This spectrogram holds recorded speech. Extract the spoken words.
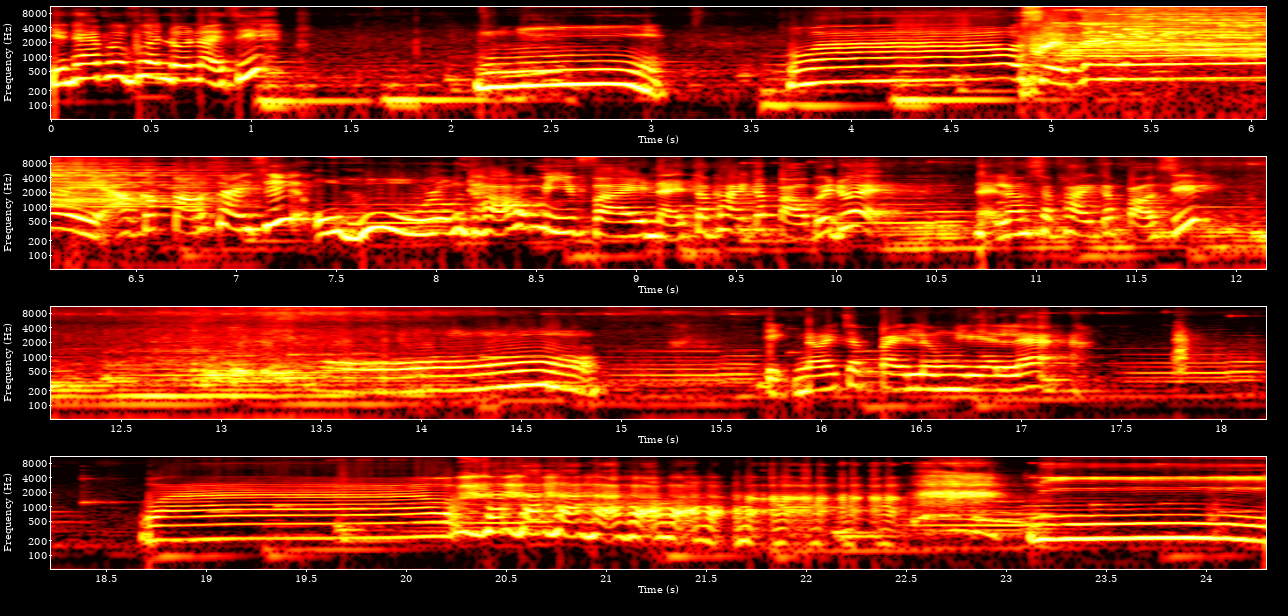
ยืนให้เพื่อนๆดูหน่อยสินี่ว้าวสวยจังเลยเอากระเป๋าใส่สิโอ้โหรองเท้ามีไฟไหนสะพายกระเป๋าไปด้วย ไหนลองสะพายกระเป๋าสิโอ้เด็กน้อยจะไปโรงเรียนแล้ว ว้าวนี่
